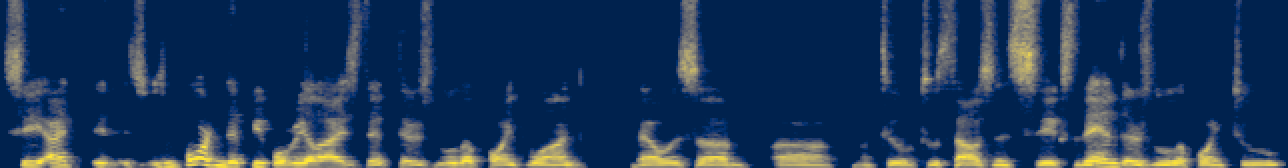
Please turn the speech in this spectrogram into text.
see, I, it's important that people realize that there's Lula point one, that was um, uh, until 2006. Then there's Lula Point Two,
